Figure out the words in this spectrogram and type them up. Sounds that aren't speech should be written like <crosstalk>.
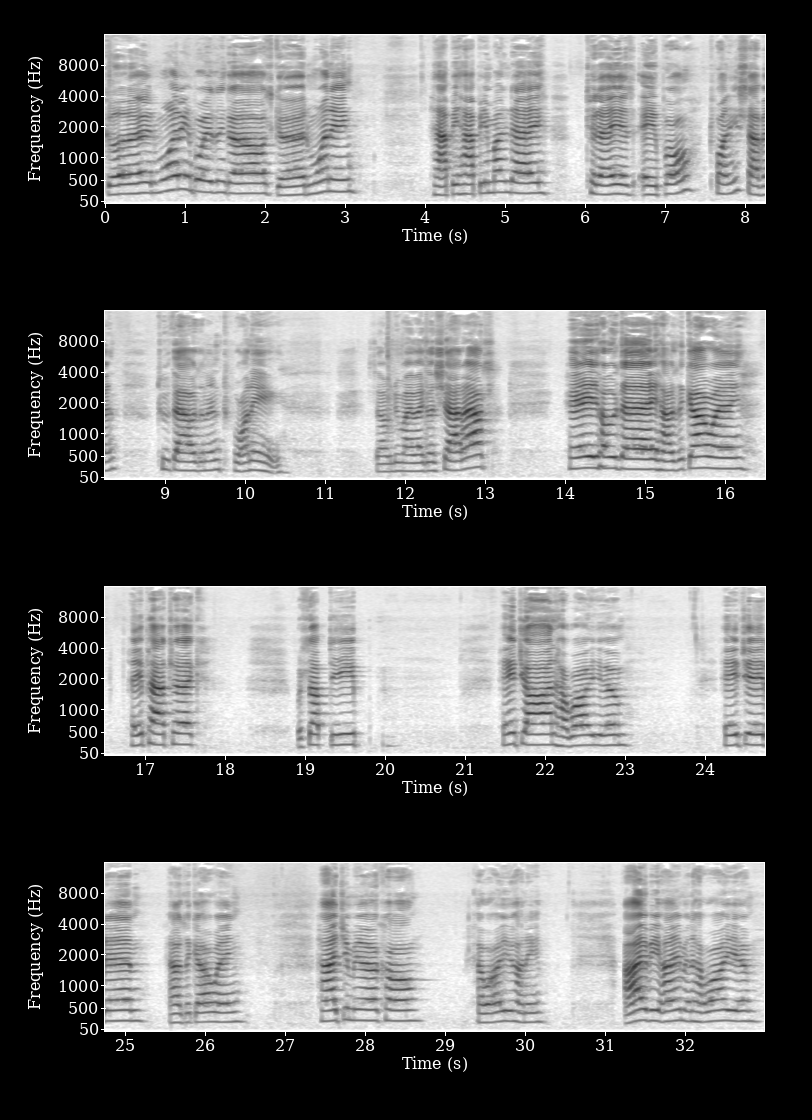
Good morning, boys and girls. Good morning. Happy, happy Monday. Today is April 27th, 2020. So I'm going to do my regular shout outs. Hey, Jose, how's it going? Hey, Patrick. What's up, Deep? Hey, John, how are you? Hey, Jaden, how's it going? Hi, Jamirical. How are you, honey? Ivy Iman, how are you?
